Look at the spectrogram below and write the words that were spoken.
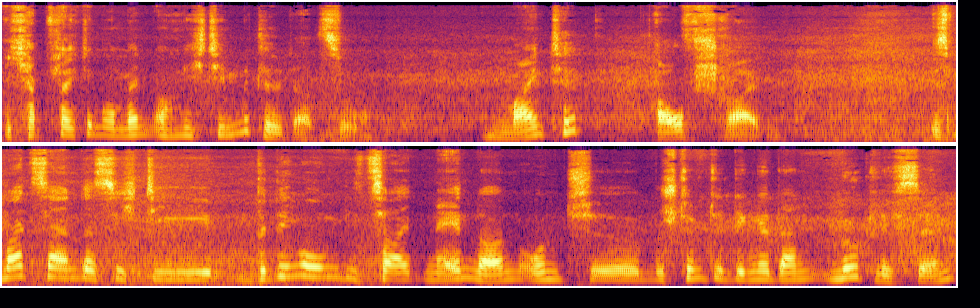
ich habe vielleicht im Moment noch nicht die Mittel dazu. Mein Tipp, aufschreiben. Es mag sein, dass sich die Bedingungen, die Zeiten ändern und äh, bestimmte Dinge dann möglich sind.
